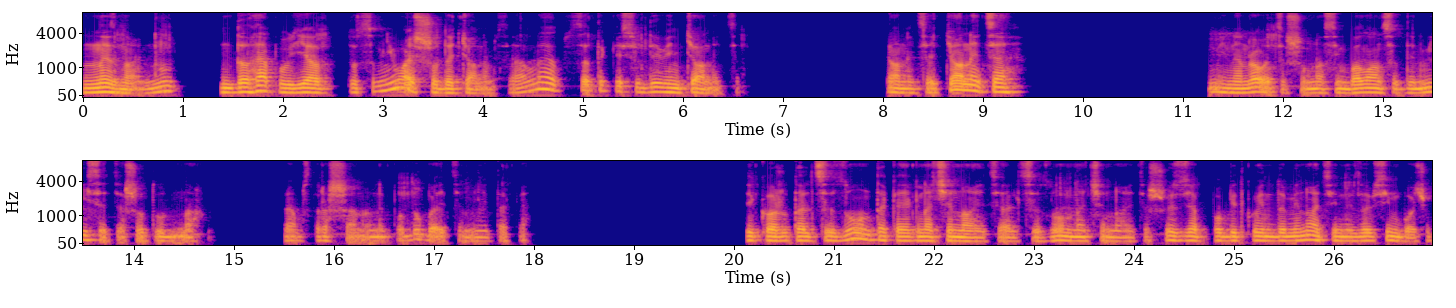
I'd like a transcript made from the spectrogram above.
Не знаю. Ну, до гепу я тут сумніваюся, що дотягнемося, але все-таки сюди він тягнеться. Тягнеться і тягнеться. Мені не подобається, що в нас імбаланс один місяць, а що тут нахуй. Прям страшенно не подобається мені таке. Всі кажуть, альтсезон таке, як починається, альтсезон починається. Щось я по біткоін домінації не зовсім бачу.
